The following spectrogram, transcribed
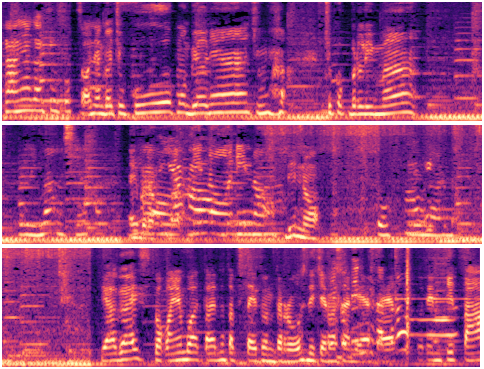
Soalnya gak cukup. Soalnya gak cukup mobilnya, cuma cukup berlima. Berlima sama siapa? Eh berapa? Dino, Dino. Dino. Tuh, Dino. Ya guys, pokoknya buat kalian tetap stay tune terus di channel Sandi Ikutin kita SS. Ikutin kita,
